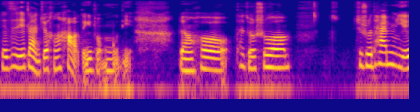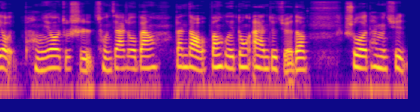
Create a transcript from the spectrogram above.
给自己感觉很好的一种目的。然后他就说。就说他们也有朋友，就是从加州搬搬到搬回东岸，就觉得说他们去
